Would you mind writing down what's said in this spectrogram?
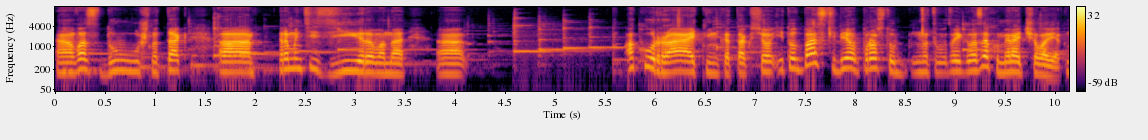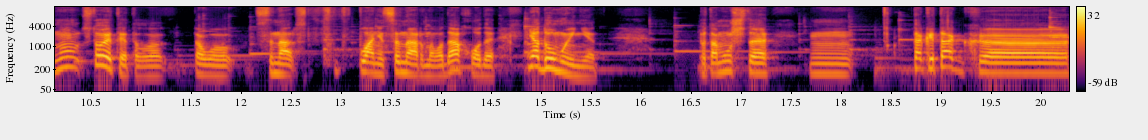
а, воздушно, так а, романтизировано, а, аккуратненько так все. И тут бас, тебе просто на твоих глазах умирает человек. Ну, стоит этого, того сценар... в плане сценарного, да, хода? Я думаю, нет. Потому что так и так э-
